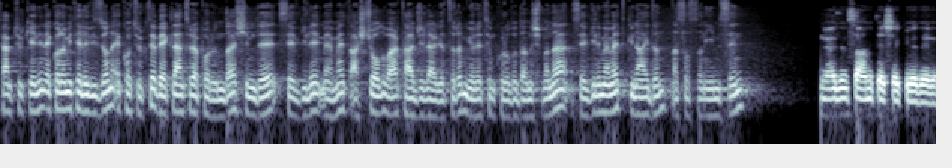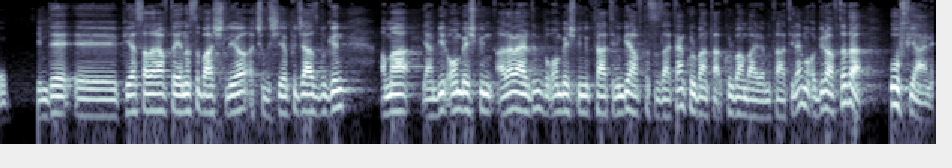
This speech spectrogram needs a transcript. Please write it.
Efendim Türkiye'nin ekonomi televizyonu Ekotürk'te beklenti raporunda şimdi sevgili Mehmet Aşçıoğlu var. Tercihler Yatırım Yönetim Kurulu danışmanı. Sevgili Mehmet günaydın. Nasılsın? iyi misin? Günaydın Sami, teşekkür ederim. Şimdi e, piyasalar haftaya nasıl başlıyor? Açılışı yapacağız bugün. Ama yani bir 15 gün ara verdim. Bu 15 günlük tatilin bir haftası zaten Kurban ta- Kurban Bayramı tatili ama o bir hafta da uf yani.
